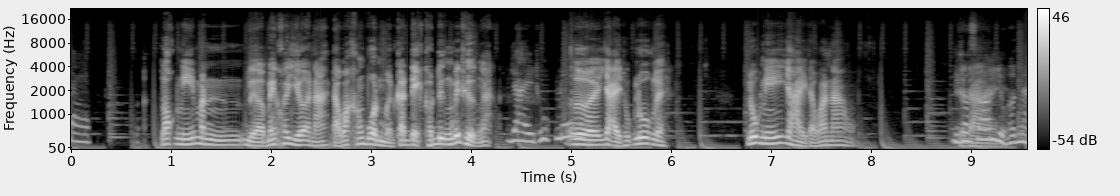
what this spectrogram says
ต่อล็อกนี้มันเหลือไม่ค่อยเยอะนะ แต่ว่าข้างบนเหมือนกับเด็กเขาดึงไม่ถึงอะใหญ่ทุกลูก เออใหญ่ทุกลูกเลย ลูกนี้ใหญ่แต่ว่าเน่า นี่เขาซ่อนอยู่ข้างใน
